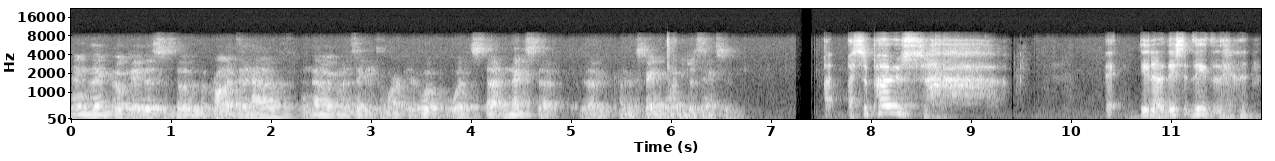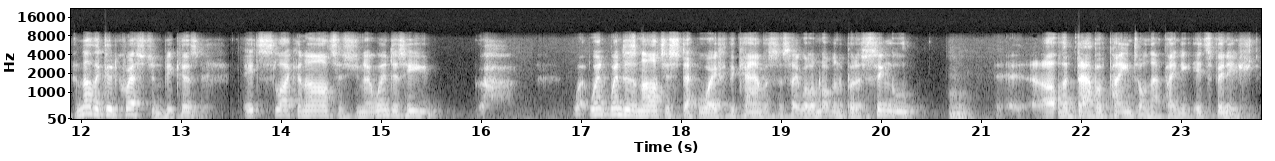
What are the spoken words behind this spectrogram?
And think, okay, this is the, the product I have, and now I want to take it to market. What what's that next step? Uh, kind of expanding what you just answered. I, I suppose, you know, this, this another good question because it's like an artist. You know, when does he? When when does an artist step away from the canvas and say, "Well, I'm not going to put a single uh, other dab of paint on that painting. It's finished."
